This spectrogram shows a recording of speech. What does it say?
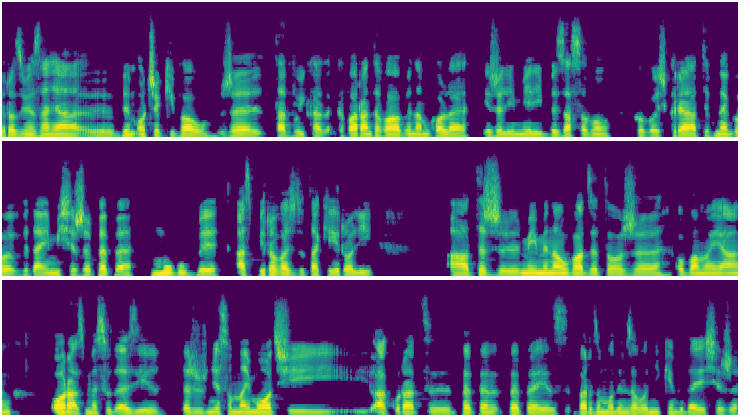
y, rozwiązania y, bym oczekiwał, że ta dwójka gwarantowałaby nam gole, jeżeli mieliby za sobą kogoś kreatywnego. Wydaje mi się, że Pepe mógłby aspirować do takiej roli, a też y, miejmy na uwadze to, że Aubameyang oraz Mesut Özil też już nie są najmłodsi i akurat Pepe, Pepe jest bardzo młodym zawodnikiem. Wydaje się, że,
